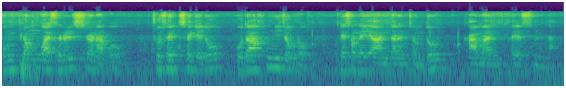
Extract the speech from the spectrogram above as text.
공평과세를 실현하고 조세 체계도 보다 합리적으로 개선해야 한다는 점도 감안하였습니다.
